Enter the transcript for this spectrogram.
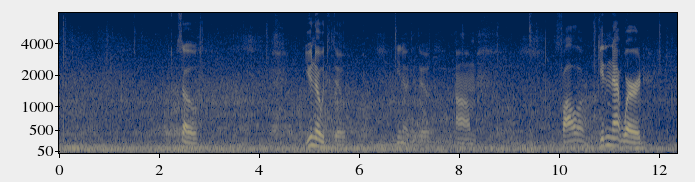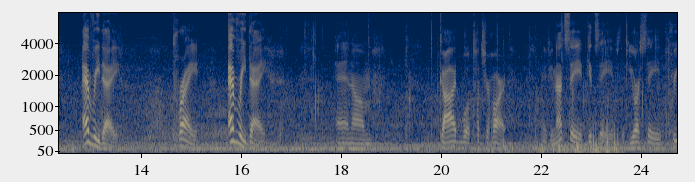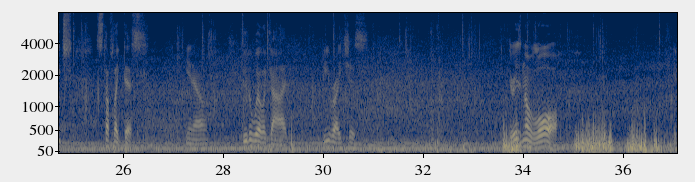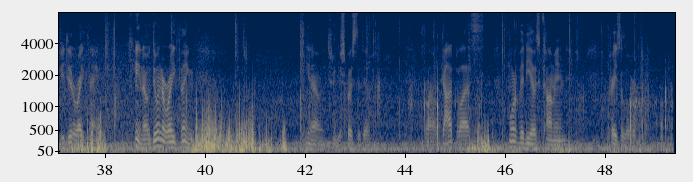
So you know what to do. You know what to do um, follow, get in that word every day. Pray every day. And um, God will touch your heart. And if you're not saved, get saved. If you are saved, preach stuff like this. You know, do the will of God. Be righteous. There is no law you do the right thing. You know, doing the right thing, you know, it's what you're supposed to do. So, God bless. More videos coming. Praise the Lord.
